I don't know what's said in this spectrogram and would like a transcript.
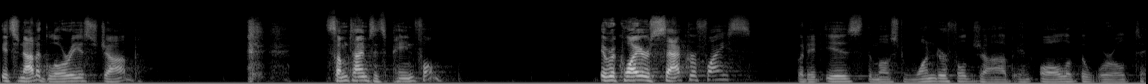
It's not a glorious job. Sometimes it's painful. It requires sacrifice, but it is the most wonderful job in all of the world to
